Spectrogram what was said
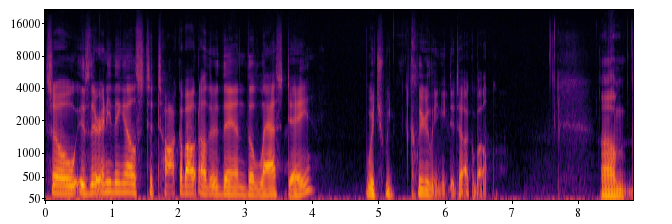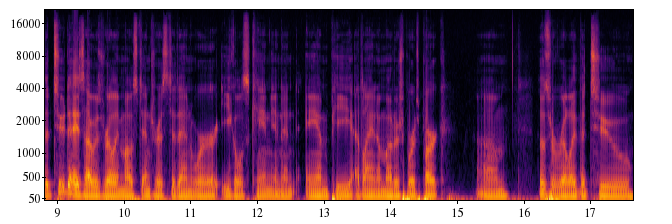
So, is there anything else to talk about other than the last day, which we clearly need to talk about? Um, the two days I was really most interested in were Eagles Canyon and AMP Atlanta Motorsports Park. Um, those were really the two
